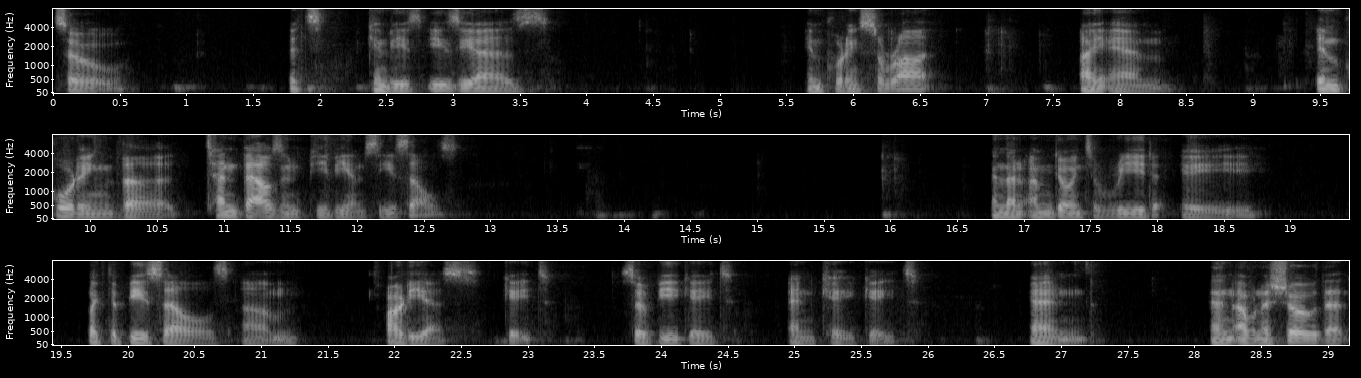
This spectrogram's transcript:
So it can be as easy as importing Seurat. I am importing the 10,000 PBMC cells. And then I'm going to read a, like the B cells um, RDS gate. So B gate and K gate. And, and I want to show that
